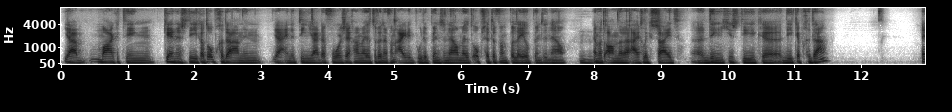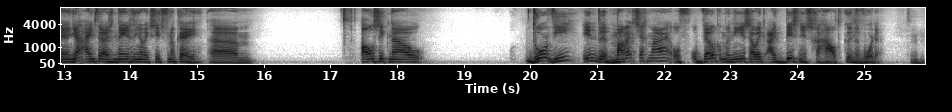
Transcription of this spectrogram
ja, marketingkennis die ik had opgedaan in, ja, in de tien jaar daarvoor. Zeg maar, met het runnen van eiwitboeder.nl, met het opzetten van paleo.nl. Mm -hmm. En met andere eigenlijk site uh, dingetjes die ik, die ik heb gedaan. En ja, eind 2019 had ik zoiets van oké... Okay, um, als ik nou door wie in de markt, zeg maar, of op welke manier zou ik uit business gehaald kunnen worden? Mm -hmm.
